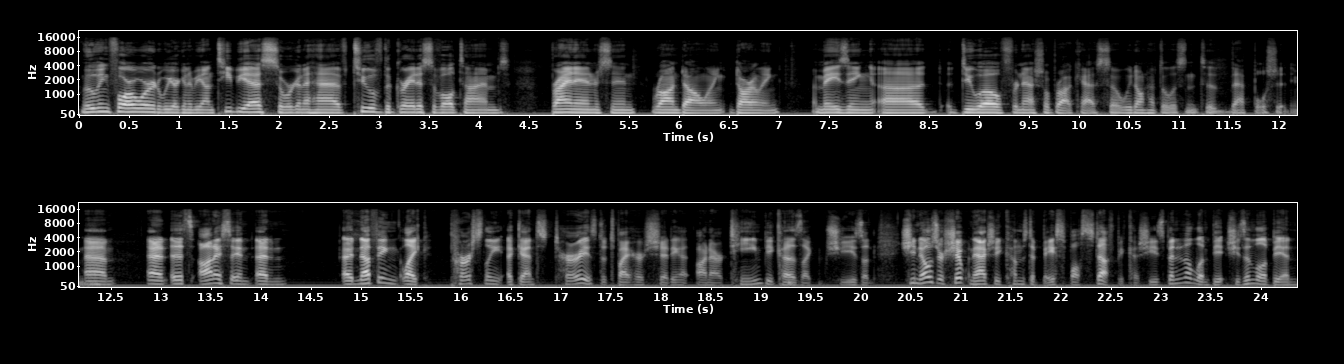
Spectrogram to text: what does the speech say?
moving forward, we are going to be on TBS, so we're going to have two of the greatest of all times: Brian Anderson, Ron Darling, Darling, amazing uh, duo for national broadcast. So we don't have to listen to that bullshit anymore. Um, and it's honestly, and, and, and nothing like personally against her is despite her shitting on our team because like she's a she knows her shit when it actually comes to baseball stuff because she's been an Olympian, she's an Olympian,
